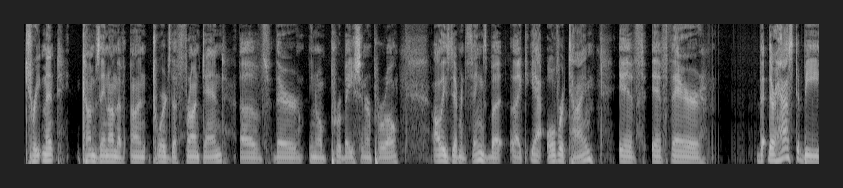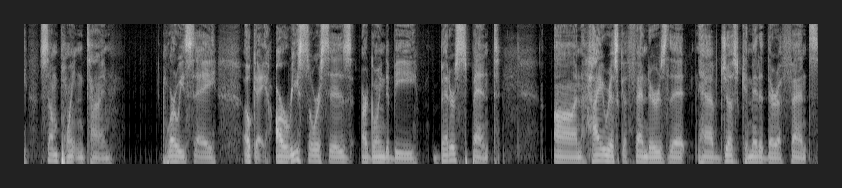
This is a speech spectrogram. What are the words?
treatment comes in on the on towards the front end of their, you know, probation or parole, all these different things. But like, yeah, over time, if if they're th- there has to be some point in time where we say, okay, our resources are going to be better spent on high risk offenders that have just committed their offense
